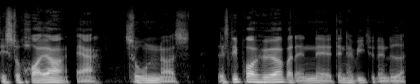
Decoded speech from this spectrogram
desto højere er tonen også. Lad os lige prøve at høre, hvordan øh, den her video den lyder.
